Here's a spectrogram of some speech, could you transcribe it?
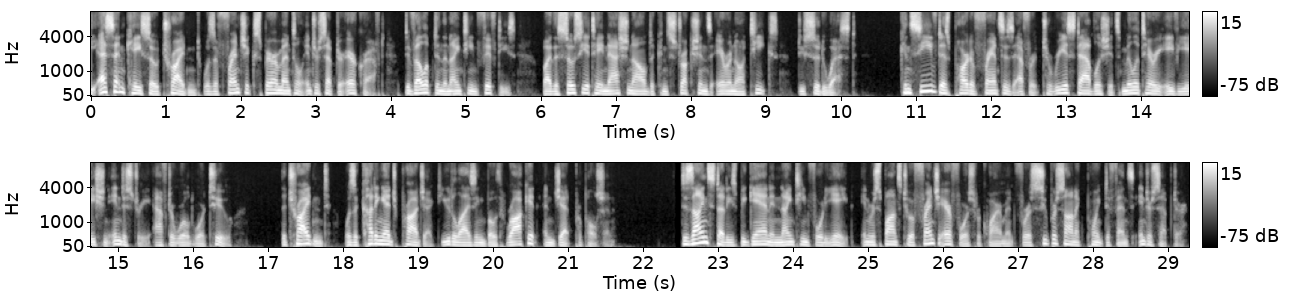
The SNCASO Trident was a French experimental interceptor aircraft developed in the 1950s by the Société Nationale de Constructions Aéronautiques du Sud-Ouest. Conceived as part of France's effort to re-establish its military aviation industry after World War II, the Trident was a cutting-edge project utilizing both rocket and jet propulsion. Design studies began in 1948 in response to a French Air Force requirement for a supersonic point defense interceptor.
